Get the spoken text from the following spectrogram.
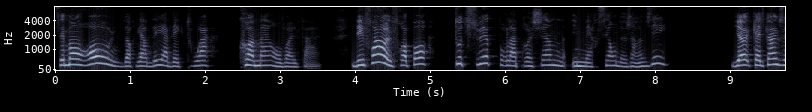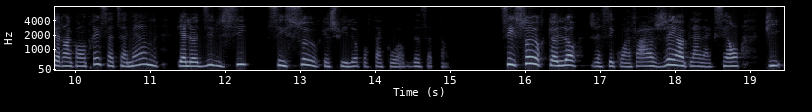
C'est mon rôle de regarder avec toi comment on va le faire. Des fois, on le fera pas tout de suite pour la prochaine immersion de janvier. Il y a quelqu'un que j'ai rencontré cette semaine, puis elle a dit, Lucie, c'est sûr que je suis là pour ta cohorte de septembre. C'est sûr que là, je sais quoi faire, j'ai un plan d'action, puis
